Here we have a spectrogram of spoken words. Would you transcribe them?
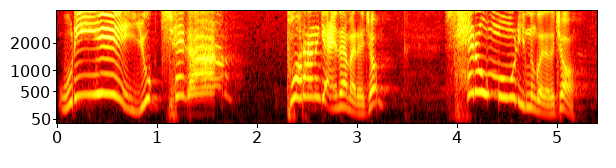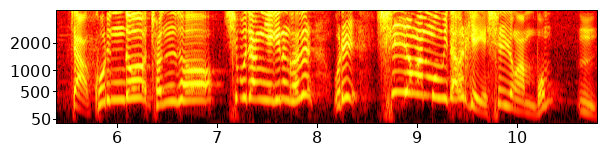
우리의 육체가 부활하는 게 아니다 말이죠. 새로운 몸을 입는 거예요. 그렇죠? 자, 고린도 전서 15장 얘기는 것을 우리 신령한 몸이다 그렇게 얘기해. 신령한 몸. 음.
